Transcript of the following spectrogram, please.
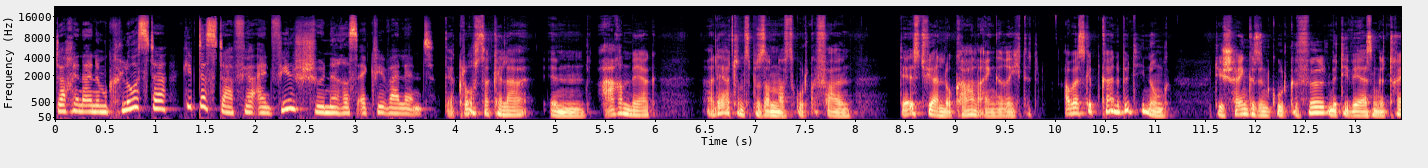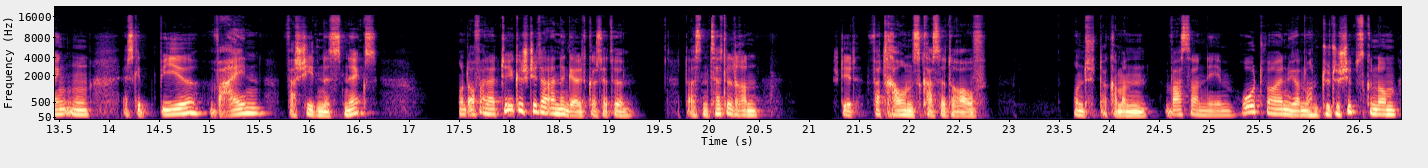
Doch in einem Kloster gibt es dafür ein viel schöneres Äquivalent. Der Klosterkeller in Ahrenberg, der hat uns besonders gut gefallen. Der ist wie ein Lokal eingerichtet. Aber es gibt keine Bedienung. Die Schränke sind gut gefüllt mit diversen Getränken. Es gibt Bier, Wein, verschiedene Snacks. Und auf einer Theke steht da eine Geldkassette. Da ist ein Zettel dran, steht Vertrauenskasse drauf. Und da kann man Wasser nehmen, Rotwein, wir haben noch eine Tüte Chips genommen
